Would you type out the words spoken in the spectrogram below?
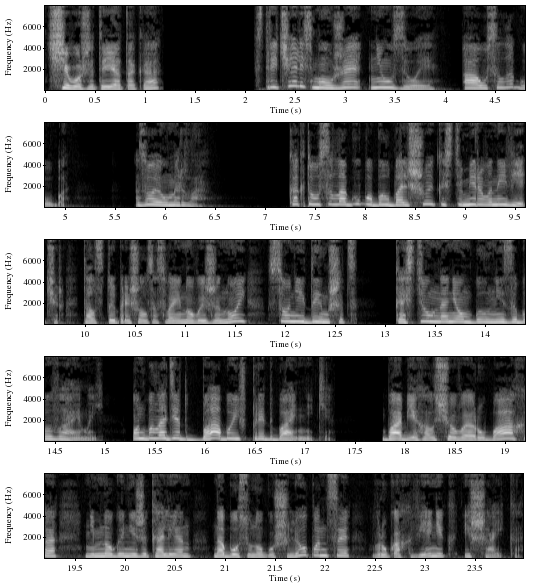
«Чего же ты я така?» Встречались мы уже не у Зои, а у Сологуба. Зоя умерла. Как-то у Сологуба был большой костюмированный вечер. Толстой пришел со своей новой женой, Соней Дымшиц, Костюм на нем был незабываемый. Он был одет бабой в предбаннике. Бабья холщовая рубаха, немного ниже колен, на босу ногу шлепанцы, в руках веник и шайка.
